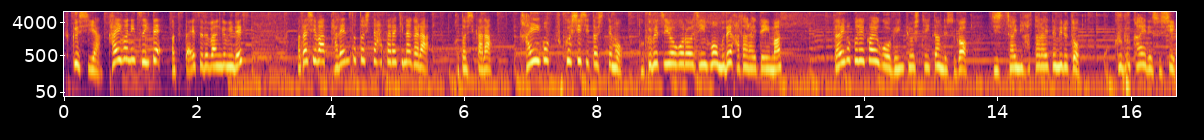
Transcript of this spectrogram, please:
福祉や介護についてお伝えする番組です。私はタレントとして働きながら今年から介護福祉士としても特別養護老人ホームで働いています。大学で介護を勉強していたんですが実際に働いてみると奥深いですし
